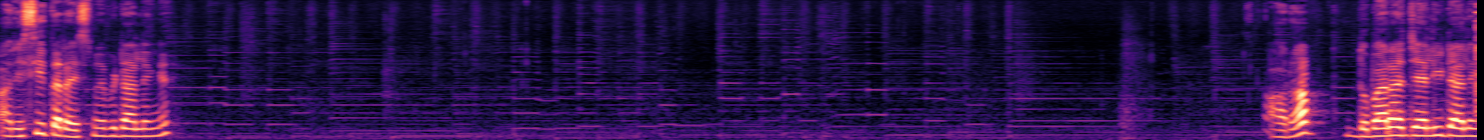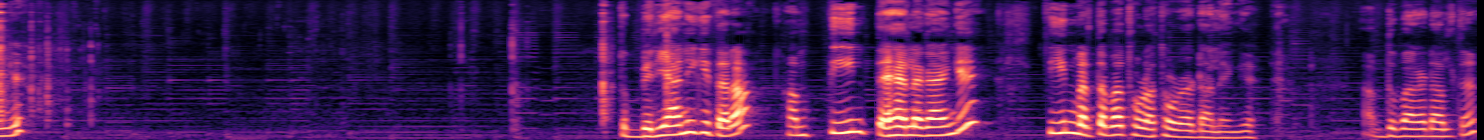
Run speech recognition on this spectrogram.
और इसी तरह इसमें भी डालेंगे। और अब दोबारा जेली डालेंगे। तो बिरयानी की तरह हम तीन तह लगाएँगे। तीन मरतबा थोड़ा थोड़ा डालेंगे। अब दोबारा डालते हैं।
